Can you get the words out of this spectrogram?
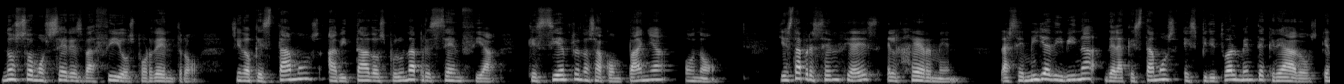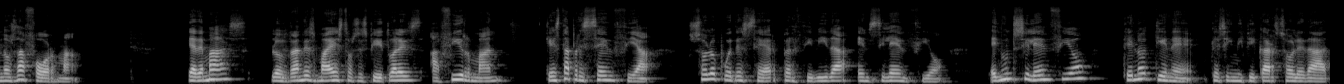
no somos seres vacíos por dentro, sino que estamos habitados por una presencia que siempre nos acompaña o no. Y esta presencia es el germen, la semilla divina de la que estamos espiritualmente creados, que nos da forma. Y además, los grandes maestros espirituales afirman que esta presencia solo puede ser percibida en silencio, en un silencio que no tiene que significar soledad,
